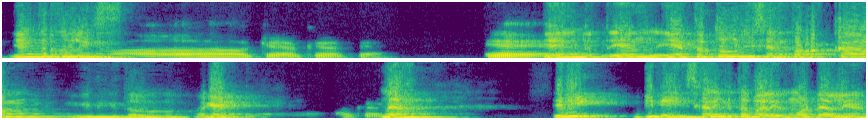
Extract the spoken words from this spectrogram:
yang tertulis. Oh, oke, oke, oke. Iya, iya. Yang, yang yang tertulis, yang terekam, gitu-gitu. Oke? Oke. Nah, jadi gini, sekarang kita balik model ya.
